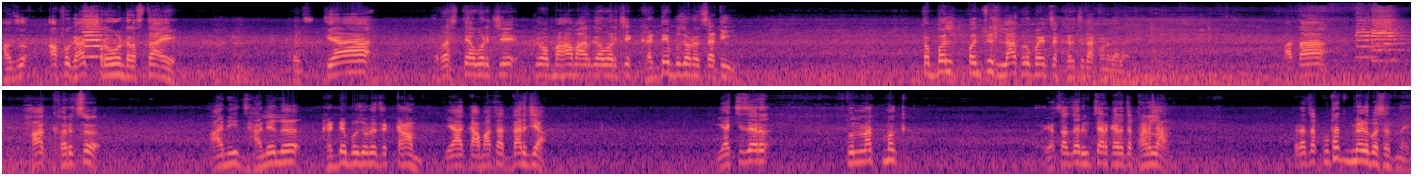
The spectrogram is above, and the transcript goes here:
हा जो अपघात प्रवण रस्ता आहे तर त्या रस्त्यावरचे किंवा महामार्गावरचे खड्डे बुजवण्यासाठी तब्बल पंचवीस लाख रुपयांचा खर्च दाखवण्यात आला आहे. आता हा खर्च आणि झालेलं खड्डे बुजवण्याचं काम या कामाचा दर्जा याची जर तुलनात्मक याचा जर विचार करायचा ठरला तर याचा कुठंच मेळ बसत नाही.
